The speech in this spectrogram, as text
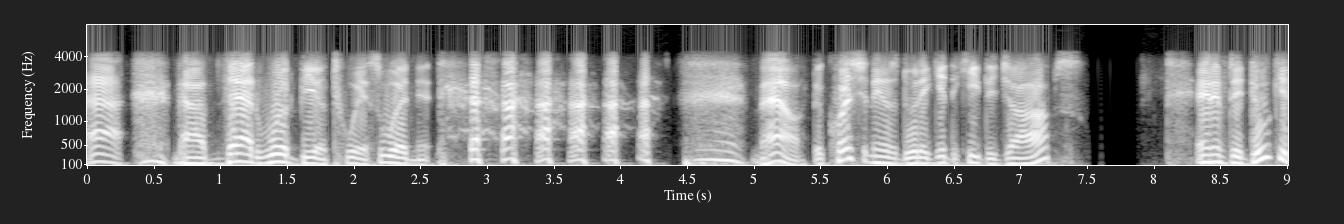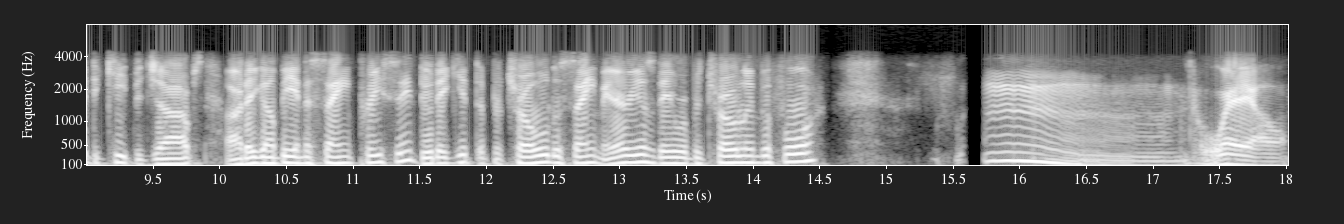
now that would be a twist, wouldn't it? now the question is, do they get to keep the jobs? And if they do get to keep the jobs, are they going to be in the same precinct? Do they get to patrol the same areas they were patrolling before? Mm, well,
